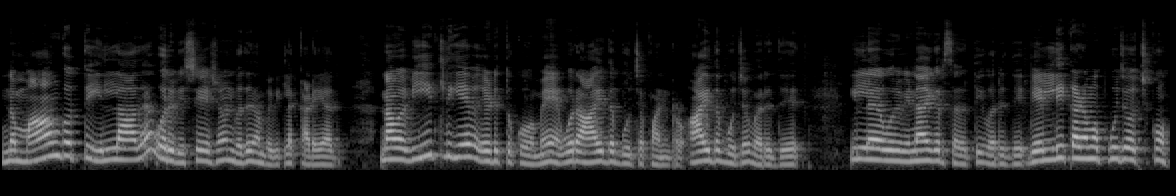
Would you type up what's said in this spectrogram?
இந்த மாங்கொத்து இல்லாத ஒரு விசேஷம் என்பது நம்ம வீட்டில் கிடையாது. நம்ம வீட்லேயே எடுத்துக்கோமே ஒரு ஆயுத பூஜை பண்ணுறோம் ஆயுத பூஜை வருது. இல்லை ஒரு விநாயகர் சதுர்த்தி வருது. வெள்ளிக்கிழமை பூஜை வச்சுக்கோம்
